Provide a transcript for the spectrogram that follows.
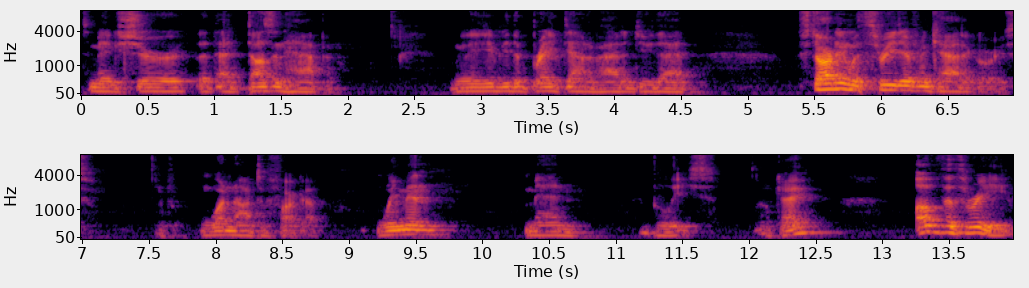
to make sure that that doesn't happen. I'm going to give you the breakdown of how to do that, starting with three different categories what not to fuck up women, men, police. Okay. Of the three,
